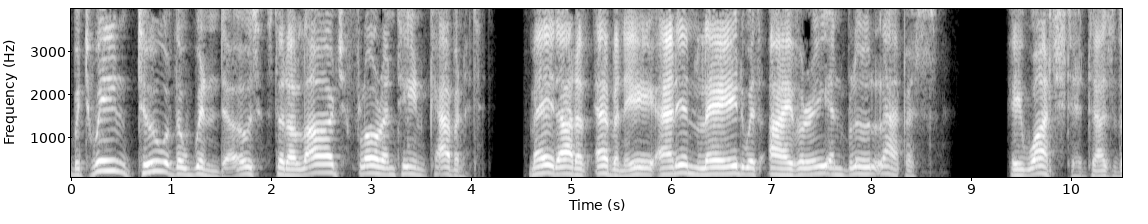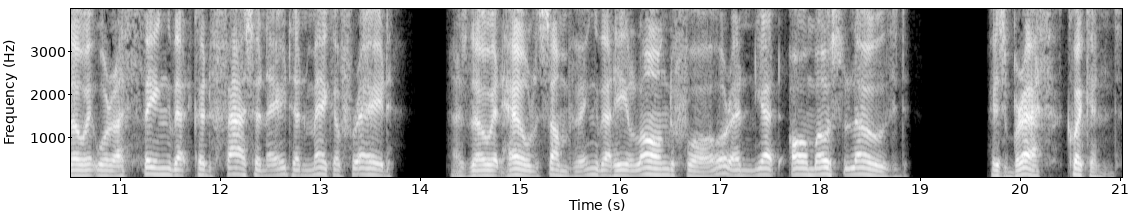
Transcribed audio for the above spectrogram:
Between two of the windows stood a large Florentine cabinet, made out of ebony and inlaid with ivory and blue lapis. He watched it as though it were a thing that could fascinate and make afraid, as though it held something that he longed for and yet almost loathed. His breath quickened.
